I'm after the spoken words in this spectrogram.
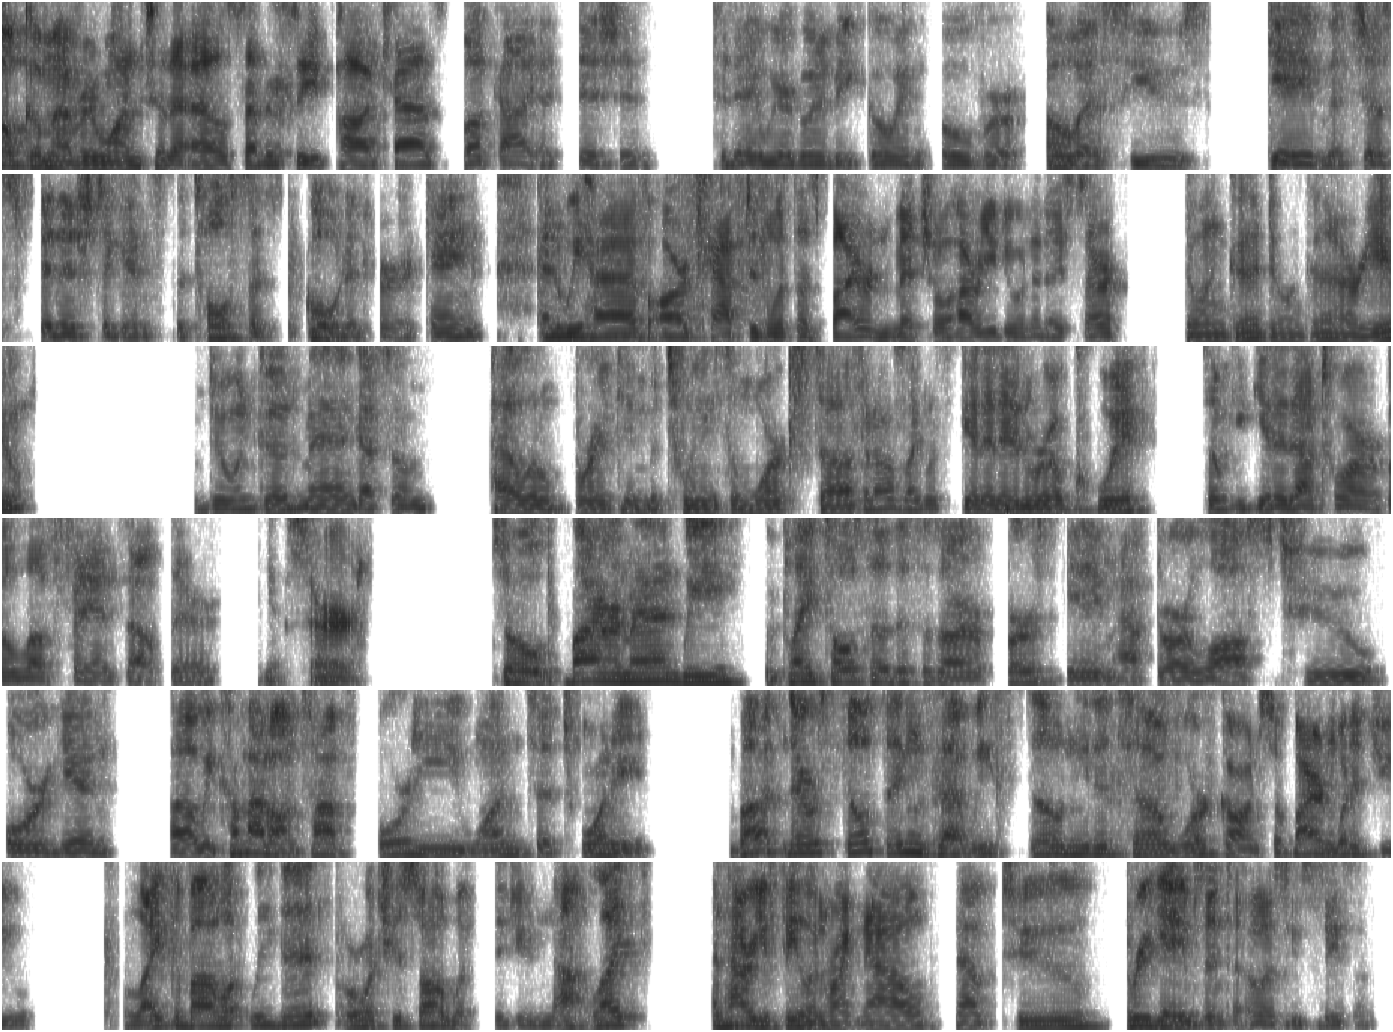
Welcome, everyone, to the L7C Podcast Buckeye Edition. Today, we are going to be going over OSU's game that just finished against the Tulsa Golden Hurricane. And we have our captain with us, Byron Mitchell. How are you doing today, sir? Doing good, doing good. How are you? I'm doing good, man. Got some, had a little break in between some work stuff. And I was like, let's get it in real quick so we could get it out to our beloved fans out there. Yes, sir. So Byron, man, we we played Tulsa. This is our first game after our loss to Oregon. Uh, we come out on top, forty-one to twenty, but there were still things that we still needed to work on. So Byron, what did you like about what we did, or what you saw? What did you not like? And how are you feeling right now? Now two, three games into OSU season.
